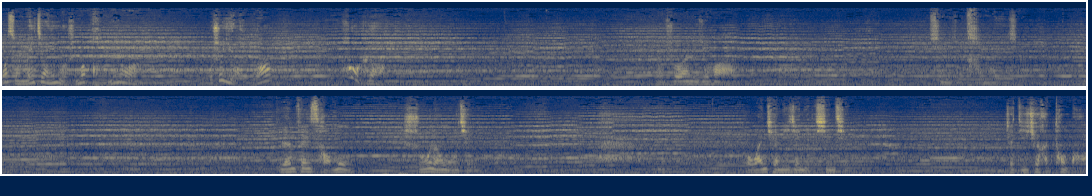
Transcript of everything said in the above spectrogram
我怎么没见你有什么朋友啊？我说有啊，说完这句话，心里就疼了一下。人非草木，孰能无情？我完全理解你的心情，这的确很痛苦。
